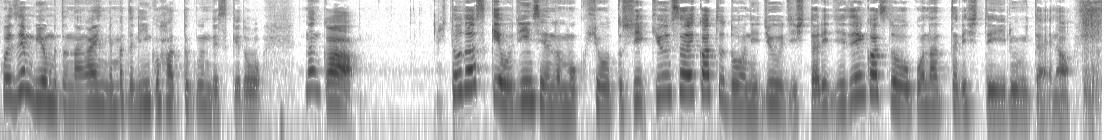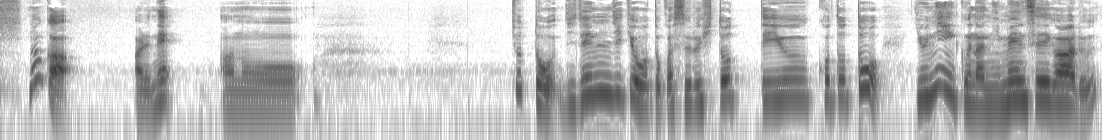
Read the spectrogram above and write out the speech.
これ全部読むと長いんで、またリンク貼っとくんですけど、なんか、人助けを人生の目標とし、救済活動に従事したり、慈善活動を行ったりしているみたいな。なんか、あれね、あのー、ちょっと慈善事業とかする人ってっていうことと、ユニークな二面性がある。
